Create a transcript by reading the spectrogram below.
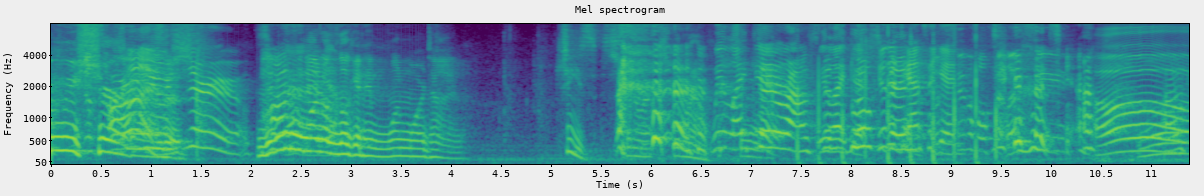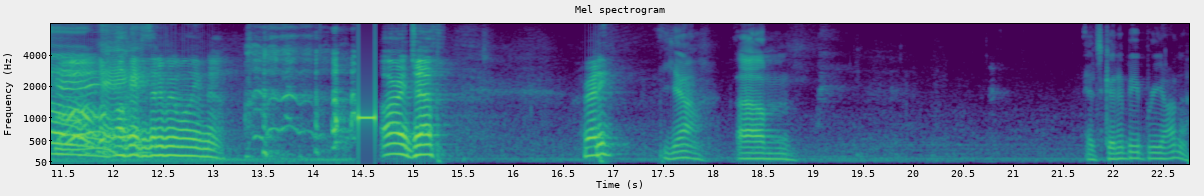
him, Are we sure? Are you Jesus. Sure. Does anyone want to look at him one more time? Jesus. Spin around, spin around. We like it. Spin around, we spin like the it. blue Do the spin. dance do again. the whole thing. Let's see. Oh. Okay, okay, does anybody want to leave now? All right, Jeff. Ready? Yeah. Um, it's going to be Brianna.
